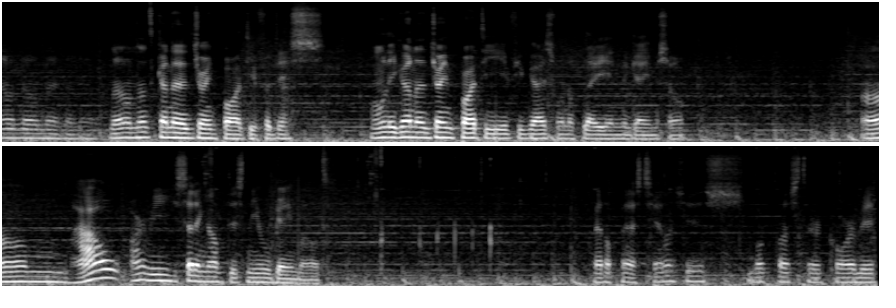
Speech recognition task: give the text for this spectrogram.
No, no, no, no, no. No, I'm not gonna join party for this. I'm Only gonna join party if you guys wanna play in the game, so. Um, how are we setting up this new game mode? Battle Pass challenges, Blockbuster, Corbett,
